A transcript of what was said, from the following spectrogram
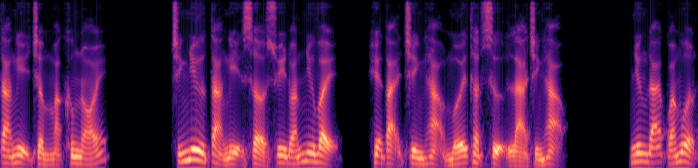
Tà nghị trầm mặc không nói. Chính như tả nghị sở suy đoán như vậy, hiện tại trình hạo mới thật sự là trình hạo. Nhưng đã quá muộn.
